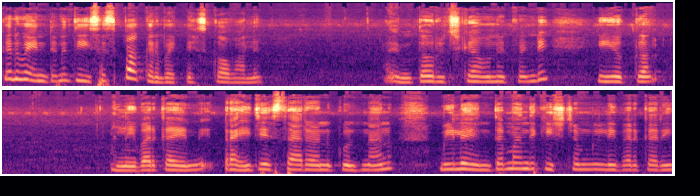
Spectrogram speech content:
కానీ వెంటనే తీసేసి పక్కన పెట్టేసుకోవాలి. ఎంతో రుచిగా ఉన్నటువంటి ఈ యొక్క లివర్ కర్రీని ట్రై చేస్తారు అనుకుంటున్నాను. మీలో ఎంతమందికి ఇష్టం లివర్ కర్రీ?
